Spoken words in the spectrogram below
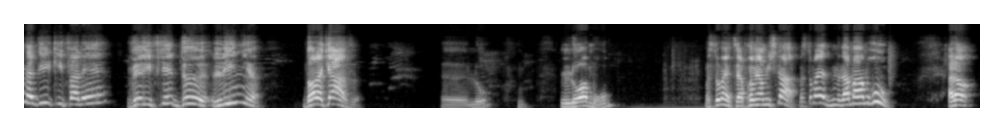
on a dit qu'il fallait vérifier deux lignes dans la cave? Euh, L'eau. L'eau amrou. C'est la première Mishnah. Lama amrou. Alors,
